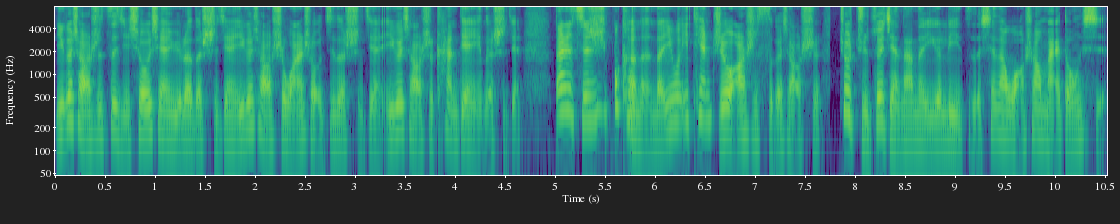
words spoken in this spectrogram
一个小时自己休闲娱乐的时间，一个小时玩手机的时间，一个小时看电影的时间。但是其实是不可能的，因为一天只有二十四个小时。就举最简单的一个例子，现在网上买东西。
